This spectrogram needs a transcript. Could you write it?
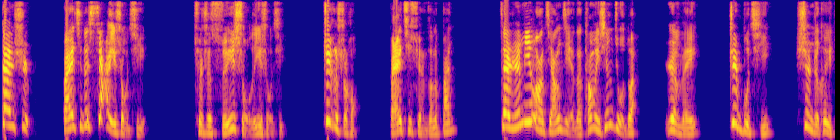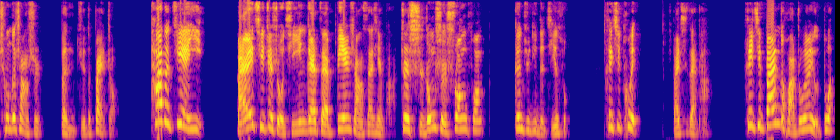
但是白棋的下一手棋却是随手的一手棋，这个时候。白棋选择了搬，在人民网讲解的唐伟星九段认为这步棋甚至可以称得上是本局的败招。他的建议，白棋这手棋应该在边上三线爬，这始终是双方根据地的脊索。黑棋退，白棋再爬，黑棋搬的话中央有断，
